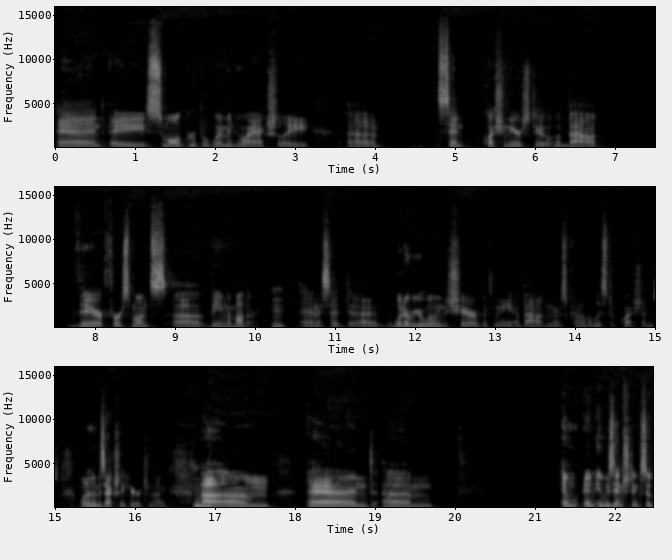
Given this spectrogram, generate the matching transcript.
and a small group of women who I actually uh, sent questionnaires to about their first months of being a mother. And I said, uh, whatever you're willing to share with me about, and there was kind of a list of questions. One of them is actually here tonight. Um, and um, and and it was interesting. So,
